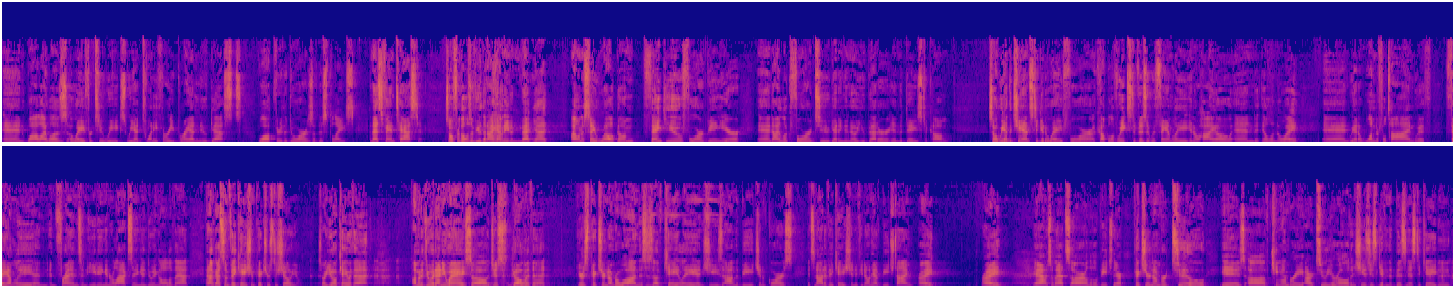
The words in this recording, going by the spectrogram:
And while I was away for two weeks, we had 23 brand new guests walk through the doors of this place. And that's fantastic. So, for those of you that I haven't even met yet, I want to say welcome. Thank you for being here. And I look forward to getting to know you better in the days to come. So, we had the chance to get away for a couple of weeks to visit with family in Ohio and Illinois. And we had a wonderful time with family and, and friends and eating and relaxing and doing all of that. And I've got some vacation pictures to show you. So, are you okay with that? I'm going to do it anyway, so just go with it. Here's picture number one. This is of Kaylee, and she's on the beach. And of course, it's not a vacation if you don't have beach time, right? Right? Yeah, so that's our little beach there. Picture number two is of Cambry, our two year old, and she has just given the business to Caden.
